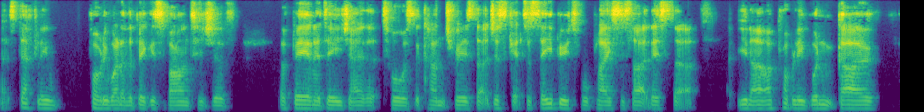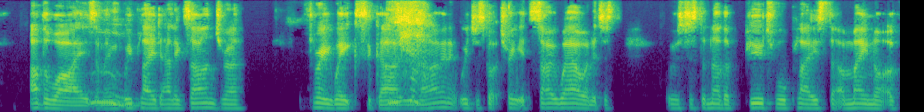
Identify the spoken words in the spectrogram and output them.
that's definitely probably one of the biggest advantage of of being a DJ that tours the country is that I just get to see beautiful places like this that you know I probably wouldn't go otherwise. Mm. I mean, we mm. played Alexandra three weeks ago, yeah. you know, and it, we just got treated so well, and it just it was just another beautiful place that I may not have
